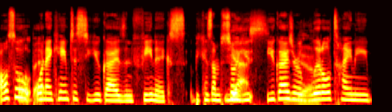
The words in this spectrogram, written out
A also when I came to see you guys in Phoenix because I'm so Yes. you, you guys are Yeah. little tiny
